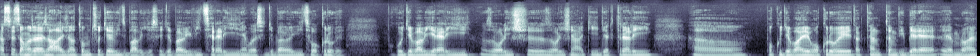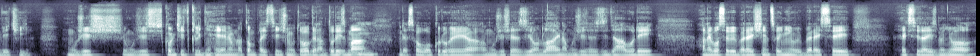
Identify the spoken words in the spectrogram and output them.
Asi samozřejmě záleží na tom, co tě víc baví. Jestli tě baví víc rally, nebo jestli tě baví víc okruhy. Pokud tě baví rally, zvolíš, zvolíš nějaký dirt rally. Uh, pokud tě baví okruhy, tak ten, ten výběr je, je mnohem větší. Můžeš, můžeš skončit klidně jenom na tom PlayStationu toho Gran Turisma, mm. kde jsou okruhy a, a můžeš jezdit online a můžeš jezdit závody. A nebo si vybereš něco jiného. Vybereš si, jak jsi tady zmiňoval,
